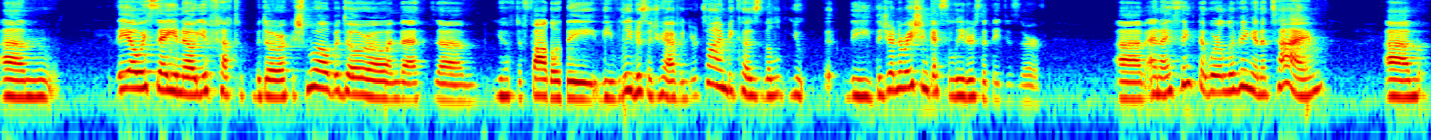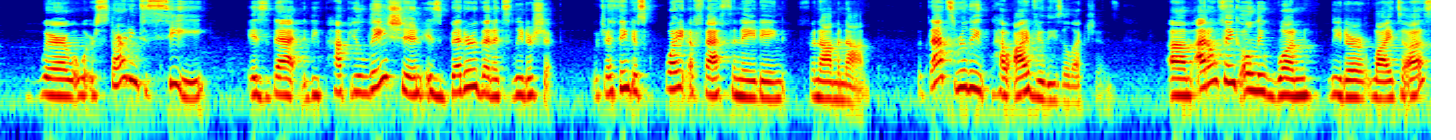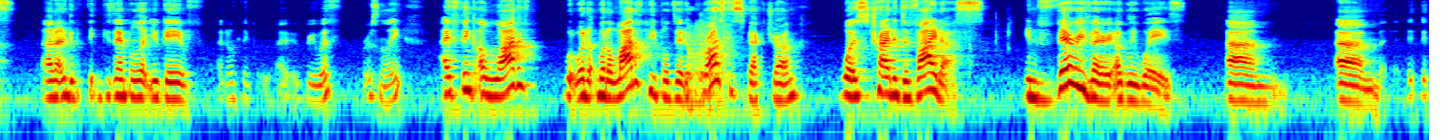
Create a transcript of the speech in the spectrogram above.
Um, they always say, you know, Yiftach bedoro kishmuel bedoro, and that um, you have to follow the, the leaders that you have in your time because the, you, the, the generation gets the leaders that they deserve. Um, and I think that we're living in a time um, where what we're starting to see is that the population is better than its leadership, which I think is quite a fascinating phenomenon. But that's really how I view these elections. Um, I don't think only one leader lied to us. And the example that you gave, I don't think I agree with personally. I think a lot of what, what a lot of people did across the spectrum was try to divide us in very, very ugly ways. Um, um,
